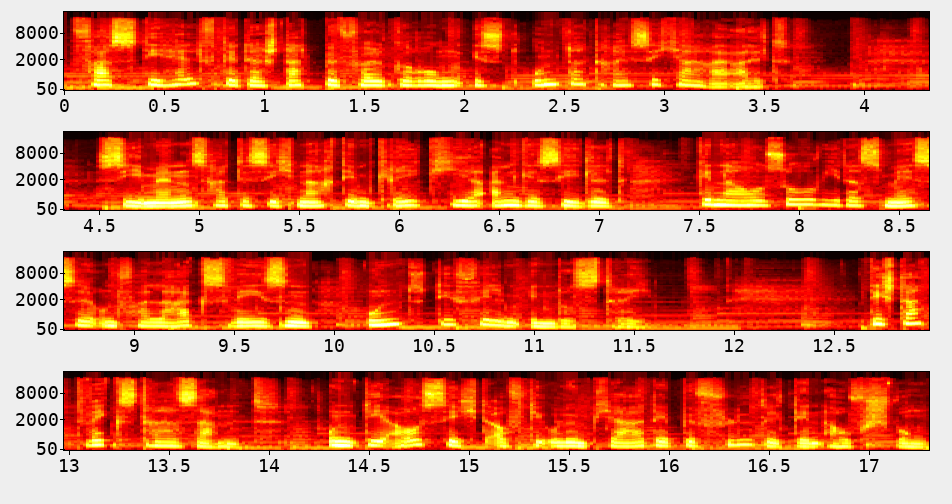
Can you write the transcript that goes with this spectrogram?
Fast die Hälfte der Stadtbevölkerung ist unter 30 Jahre alt. Siemens hatte sich nach dem Krieg hier angesiedelt, genauso wie das Messe- und Verlagswesen und die Filmindustrie. Die Stadt wächst rasant und die Aussicht auf die Olympiade beflügelt den Aufschwung.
